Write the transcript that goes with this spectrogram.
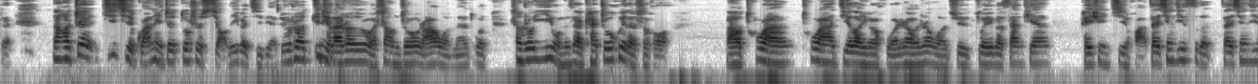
对然后这机器管理这都是小的一个级别，比如说具体嗯来说，就是我上周，然后我们我上周一我们在开周会的时候，然后突然突然接到一个活，让让我去做一个三天培训计划，在星期四的在星期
